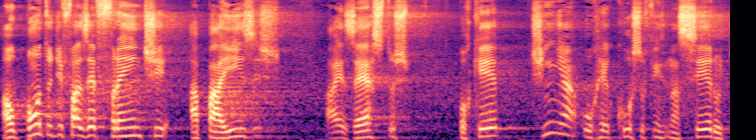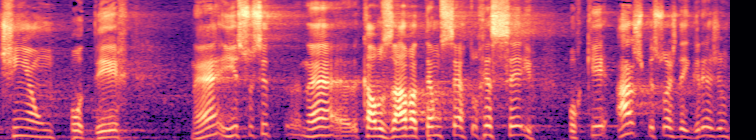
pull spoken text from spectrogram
ao ponto de fazer frente a países, a exércitos, porque tinha o recurso financeiro, tinha um poder, né? e isso se, né, causava até um certo receio, porque as pessoas da igreja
